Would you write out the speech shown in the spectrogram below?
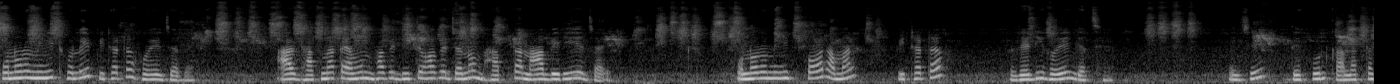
পনেরো মিনিট হলেই পিঠাটা হয়ে যাবে। আর ঢাকনাটা এমনভাবে দিতে হবে যেন ভাপটা না বেরিয়ে যায়। পনেরো মিনিট পর আমার পিঠাটা রেডি হয়ে গেছে। এই যে দেখুন, কালারটা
